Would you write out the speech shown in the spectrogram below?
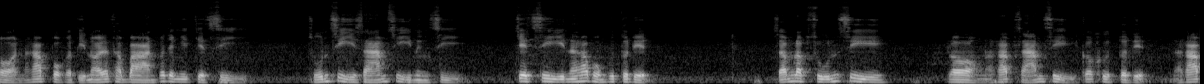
ก่อนนะครับ ปกติน้อยรัฐบาลก็จะมี 74 04 34 14 74 นะครับผมคือตัวเด่นสำหรับ 04 รองนะครับ 34 ก็คือตัวเด่นนะครับ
